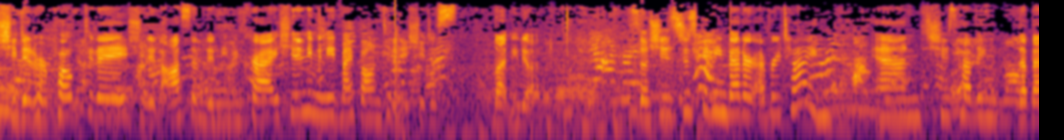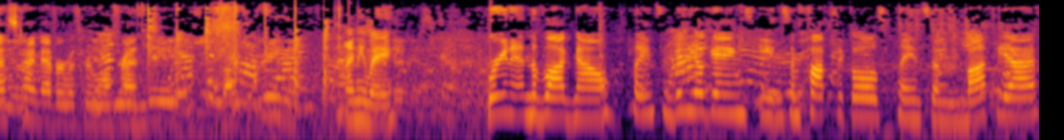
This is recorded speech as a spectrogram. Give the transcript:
She did her poke today, she did awesome, didn't even cry. She didn't even need my phone today, she just let me do it. So she's just getting better every time and she's having the best time ever with her little friend. Anyway, we're gonna end the vlog now. Playing some video games, eating some popsicles, playing some Mafia.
